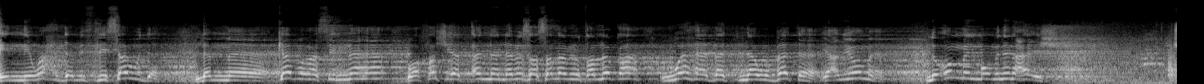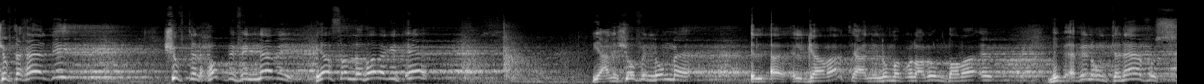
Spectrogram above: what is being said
إن واحدة مثل سودة لما كبر سنها وخشيت أن النبي صلى الله عليه وسلم يطلقها وهبت نوبتها يعني يومها لأم المؤمنين عائشة. شوف تخيل دي؟ شفت الحب في النبي يصل لدرجة إيه؟ يعني شوف اللي هم الجارات يعني اللي هم بيقولوا عليهم ضرائب بيبقى بينهم تنافس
